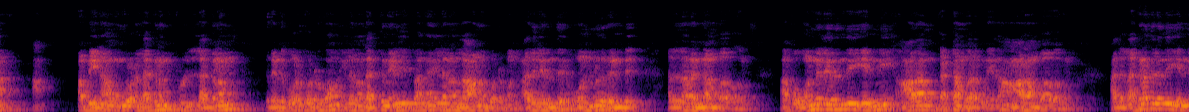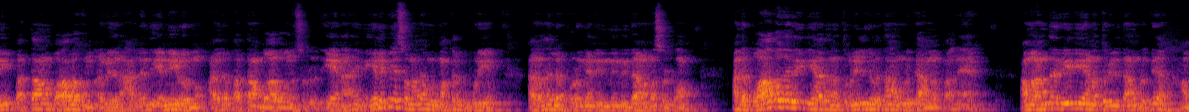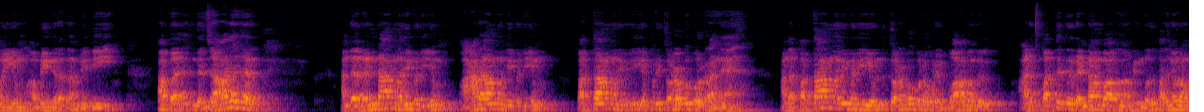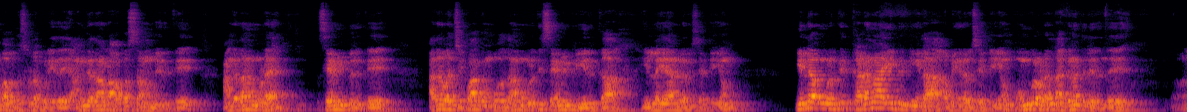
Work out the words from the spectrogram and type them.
அப்படின்னா உங்களோட லக்னம் புல் லக்னம் ரெண்டு கோடு போட்டிருக்கோம். இல்லைன்னா லக்குன்னு எழுதியிருப்பாங்க இல்லைன்னா லான்னு போட்டிருப்பாங்க. அதிலிருந்து ஒன்று ரெண்டு. அதுதான் ரெண்டாம் பாவகம். அப்போ ஒன்றிலிருந்து எண்ணி ஆறாம் கட்டம் வரக்கூடியதான் ஆறாம் பாவகம். அது லக்னத்திலேருந்து எண்ணி பத்தாம் பாவகம் அப்படின்னா அதுலேருந்து எண்ணி வரணும். அதில் பத்தாம் பாவகம்னு சொல்கிறது ஏன்னா இது எளிமையாக சொன்னால் தான் உங்களுக்கு மக்களுக்கு புரியும். அதாவது இல்லை பொறுமையாக நின்று நிதானமாக சொல்லுவோம் அந்த பாவக ரீதியான தொழில்களை தான் அவங்களுக்கு அமைப்பாங்க. அவன் அந்த ரீதியான தொழில் தான் அவங்களுக்கு அமையும் அப்படிங்கிறது தான் விதி. அப்போ இந்த ஜாதகர் அந்த ரெண்டாம் அதிபதியும் ஆறாம் அதிபதியும் பத்தாம் அதிபதியும் எப்படி தொடர்பு கொள்கிறாங்க அந்த பத்தாம் அதிபதியை வந்து தொடர்பு கொள்ளக்கூடிய பாவங்கள் அடுத்து பத்துக்கு ரெண்டாம் பாவம் அப்படிங்கும்போது பதினோராம் பாவத்தை சொல்லக்கூடியது. அங்கே தான் லாபஸ்தானம் இருக்குது அங்கே தான் உங்களோட சேமிப்பு இருக்குது அதை வச்சு பார்க்கும்போது தான் உங்களுக்கு சேமிப்பு இருக்கா இல்லையாங்கிற விஷயத்தையும் இல்லை உங்களுக்கு கடனாகிட்டு இருக்கீங்களா அப்படிங்கிற விஷயத்தையும் உங்களோட லக்னத்திலிருந்து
